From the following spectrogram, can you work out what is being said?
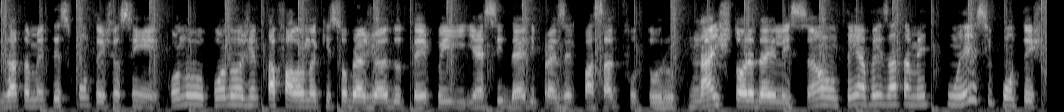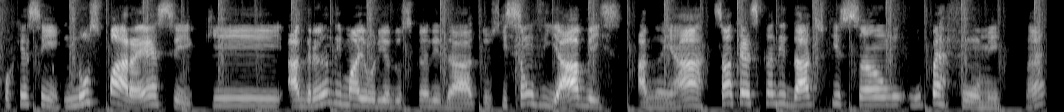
exatamente desse contexto. Assim, quando, quando a gente está falando aqui sobre a joia do tempo e, e essa ideia de presente, passado e futuro na história da eleição, tem a ver exatamente exatamente com esse contexto, porque assim, nos parece que a grande maioria dos candidatos que são viáveis a ganhar são aqueles candidatos que são o perfume, né?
